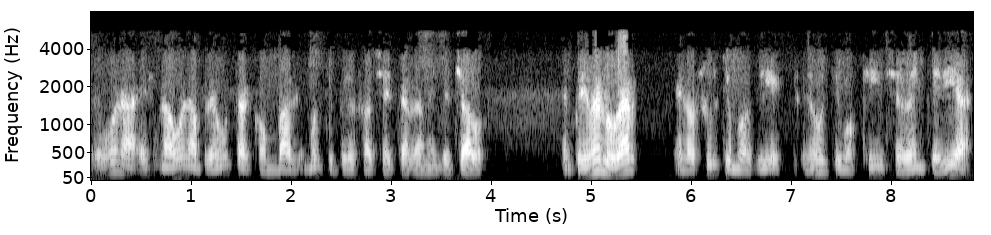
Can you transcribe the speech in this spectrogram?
es una, es una buena pregunta con múltiples facetas realmente, Chavo. En primer lugar, en los últimos 10, en los últimos 15, 20 días,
